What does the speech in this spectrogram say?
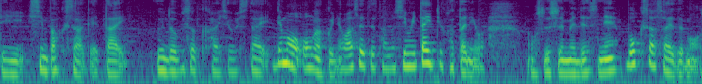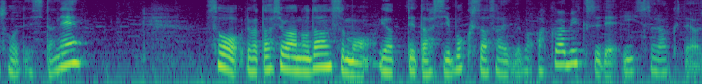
で心拍数上げたい運動不足解消したい。でも音楽に合わせて楽しみたいという方にはおすすめですね。ボクササイズもそうでしたね。そう。で私はあのダンスもやってたしボクササイズはアクアビクスでインストラクター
